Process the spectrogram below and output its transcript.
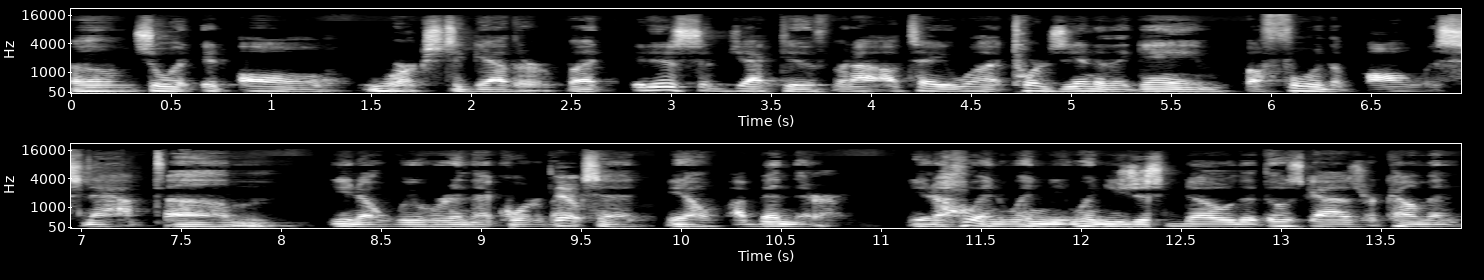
Um, so it, it all works together, but it is subjective. But I'll tell you what, towards the end of the game, before the ball was snapped, um, you know, we were in that quarterback's yep. head. You know, I've been there you know, and when when you just know that those guys are coming,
